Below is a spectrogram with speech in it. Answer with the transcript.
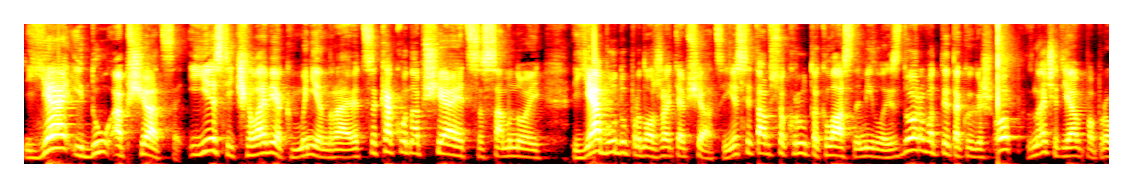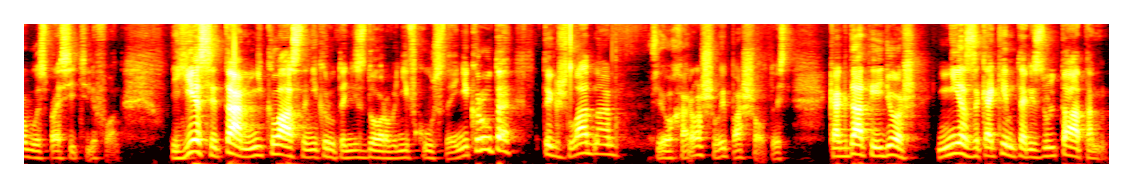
Я иду общаться. И если человек мне нравится, как он общается со мной, я буду продолжать общаться. Если там все круто, классно, мило и здорово, ты такой говоришь, оп, значит я попробую спросить телефон. Если там не классно, не круто, не здорово, не вкусно и не круто, ты говоришь, ладно, всего хорошего и пошел. То есть, когда ты идешь не за каким-то результатом,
